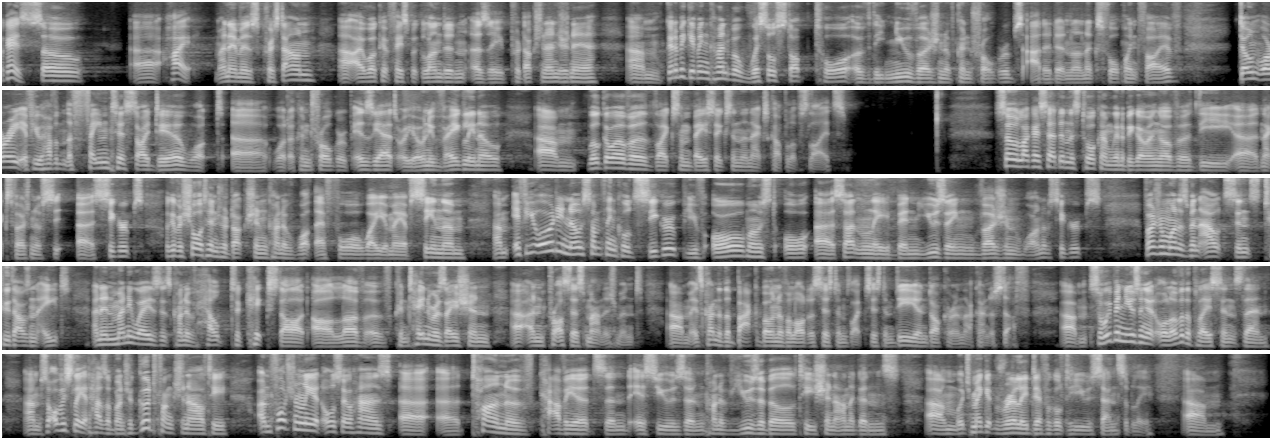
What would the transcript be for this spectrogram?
Okay, so uh, hi, my name is Chris Down. Uh, I work at Facebook London as a production engineer. I'm going to be giving kind of a whistle-stop tour of the new version of control groups added in Linux 4.5. Don't worry if you haven't the faintest idea what uh, what a control group is yet, or you only vaguely know. Um, we'll go over like some basics in the next couple of slides. So like I said in this talk, I'm going to be going over the uh, next version of C, uh, C, groups. I'll give a short introduction, kind of what they're for, where you may have seen them. Um, if you already know something called C group, you've almost all, uh, certainly been using version 1 of C groups. Version 1 has been out since 2008, and in many ways it's kind of helped to kickstart our love of containerization uh, and process management. Um, it's kind of the backbone of a lot of systems like systemd and Docker and that kind of stuff. Um, so we've been using it all over the place since then. Um, so obviously it has a bunch of good functionality. Unfortunately, it also has a, a ton of caveats and issues and kind of usability shenanigans, um, which make it really difficult to use sensibly.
